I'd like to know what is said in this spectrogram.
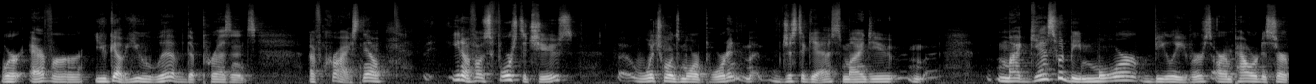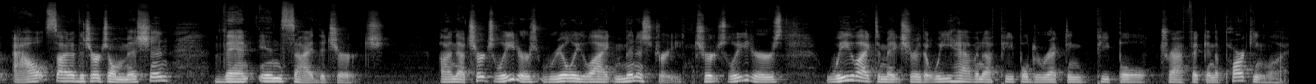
wherever you go. You live the presence of Christ. Now, you know, if I was forced to choose, which one's more important? Just a guess, mind you. My guess would be more believers are empowered to serve outside of the church on mission than inside the church. Uh, now, church leaders really like ministry. Church leaders, we like to make sure that we have enough people directing people traffic in the parking lot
